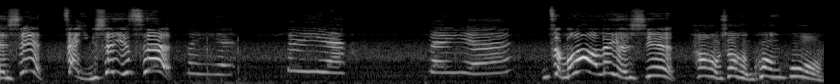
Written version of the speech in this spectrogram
了。泪眼蜥，再隐身一次。泪眼，泪眼，泪眼，怎么了，泪眼心？他好像很困惑。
